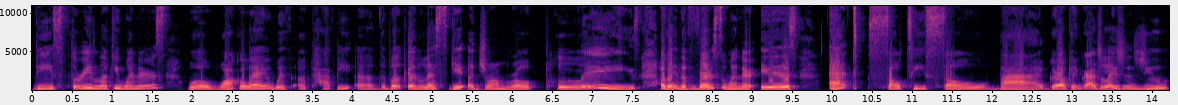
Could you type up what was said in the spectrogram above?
These three lucky winners will walk away with a copy of the book. And let's get a drum roll, please. Okay, the first winner is at Salty Soul Vibe. Girl, congratulations. You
